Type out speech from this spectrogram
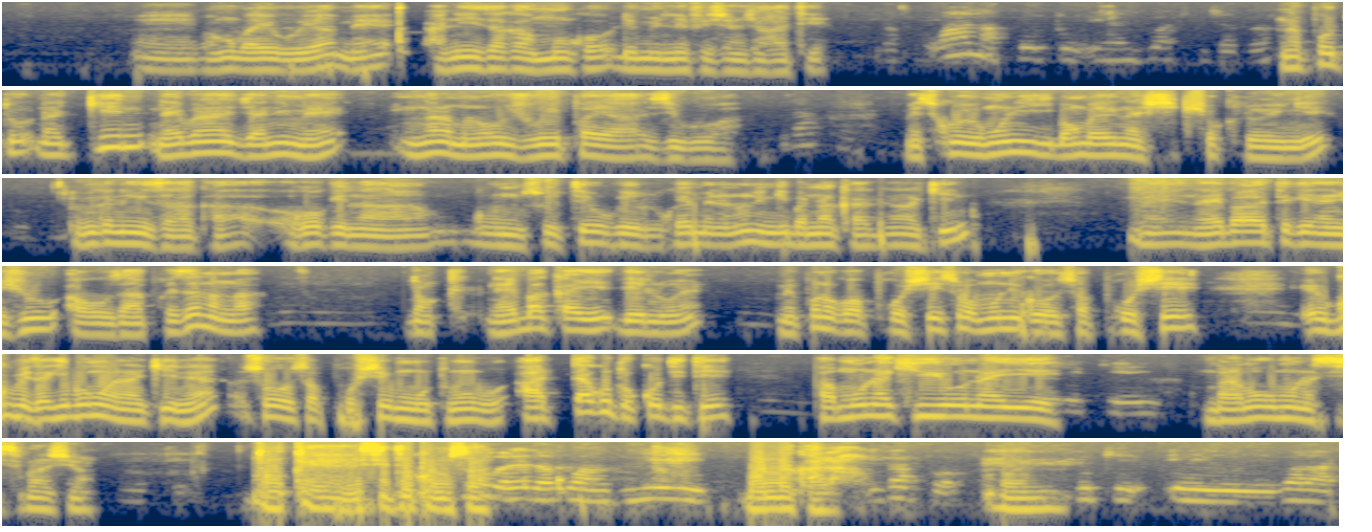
Eh, bango baye koya mais année eza kaka moko 2009 echangeaka te na poto na kin nayebana na jani mais ngai na monoko joue epai ya zigua mais sikoyo omoni bango bayaki na chic choc loyenge omika ndenge ezalaka okoke na mosusu te okoeluka ye mai nanolingi banaka na kin mais nayebaka te ke un jour akozala présent na nga donc nayebaka ye de loin mais mpo na koapproche so bamoni kosaproche groupe ezalaki bongo na kine so osaproche motu mobo atako tokoti te bamonaki yo na ye mbala moko mona suspension donc euh, c'était comme ça banda kala mm. okay. et, voilà,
